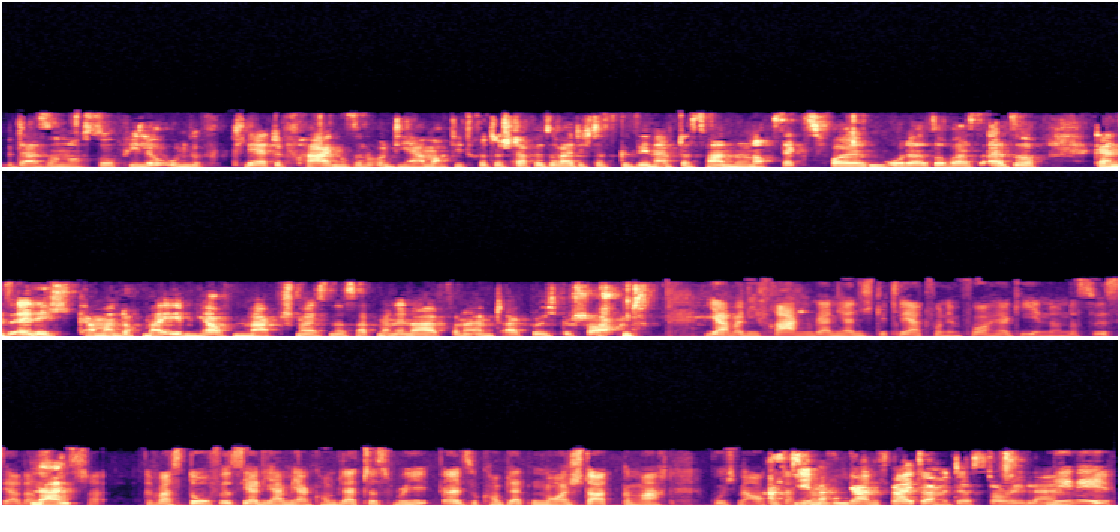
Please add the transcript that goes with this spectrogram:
da so noch so viele ungeklärte Fragen sind und die haben auch die dritte Staffel, soweit ich das gesehen habe, das waren nur noch sechs Folgen oder sowas. Also ganz ehrlich, kann man doch mal eben hier auf den Markt schmeißen. Das hat man innerhalb von einem Tag durchgeschaut. Ja, aber die Fragen werden ja nicht geklärt von dem vorhergehenden. Das ist ja das, Nein. was was doof ist. Ja, die haben ja ein komplettes Re also kompletten Neustart gemacht, wo ich mir auch Ach, gedacht die machen gar nicht weiter mit der Storyline. Nee, nee.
